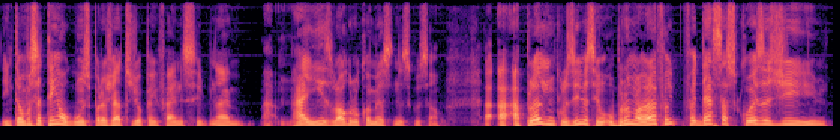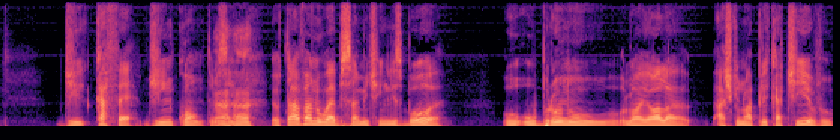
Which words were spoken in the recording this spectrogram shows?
então você tem alguns projetos de Open Finance né, ra- raiz, logo no começo da discussão. A, a- a Plug, inclusive, assim, o Bruno Loyola foi, foi dessas coisas de, de café, de encontro. assim. Eu estava no Web Summit em Lisboa, o, o Bruno Loyola acho que no aplicativo,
